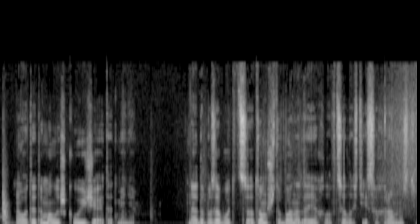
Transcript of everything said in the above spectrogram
А вот эта малышка уезжает от меня. Надо позаботиться о том, чтобы она доехала в целости и сохранности.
